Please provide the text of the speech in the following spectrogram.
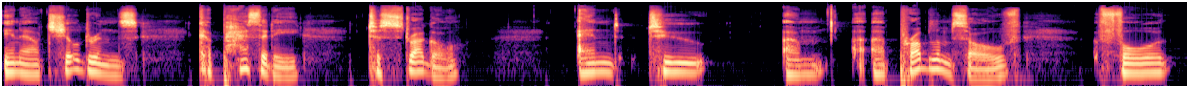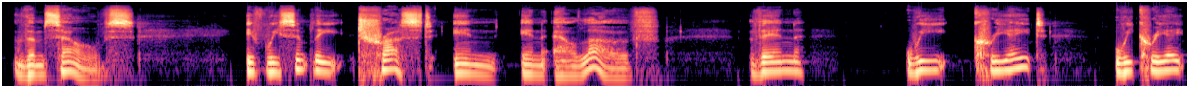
in our children's capacity to struggle and to um, a, problem solve for themselves. If we simply trust in in our love, then we create we create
